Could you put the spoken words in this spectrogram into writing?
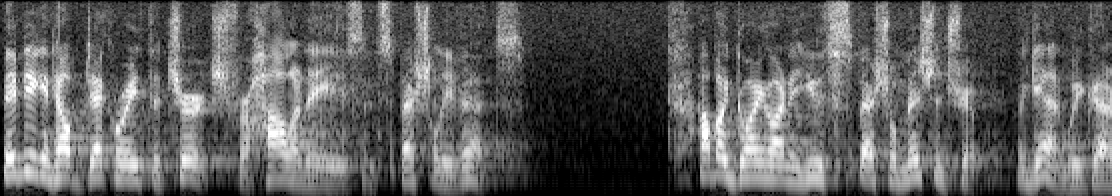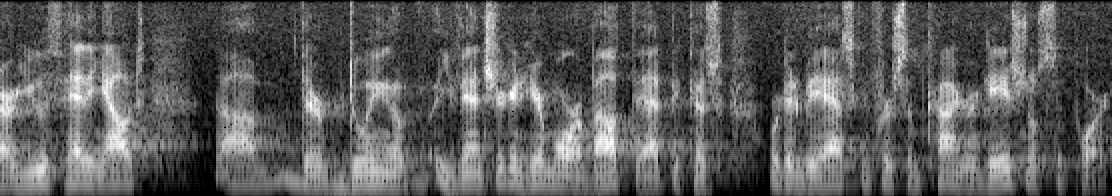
Maybe you can help decorate the church for holidays and special events. How about going on a youth special mission trip? Again, we've got our youth heading out they're doing events. You're going to hear more about that because we're going to be asking for some congregational support.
